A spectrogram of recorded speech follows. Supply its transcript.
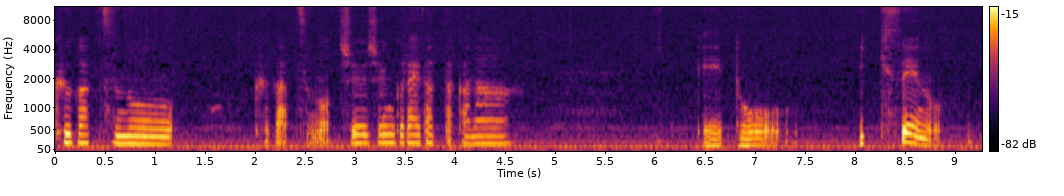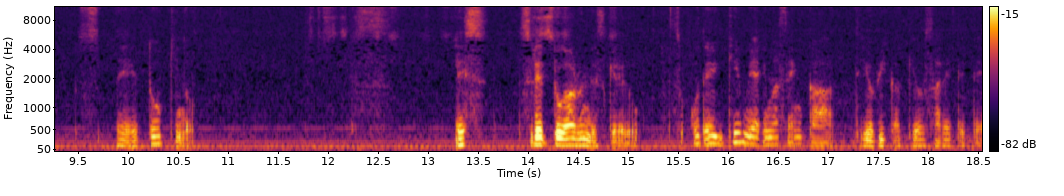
9月の9月の中旬ぐらいだったかな。えっ、ー、と1期生の、えー、同期のレススレッドがあるんですけれどそこでゲームやりませんかって呼びかけをされてて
